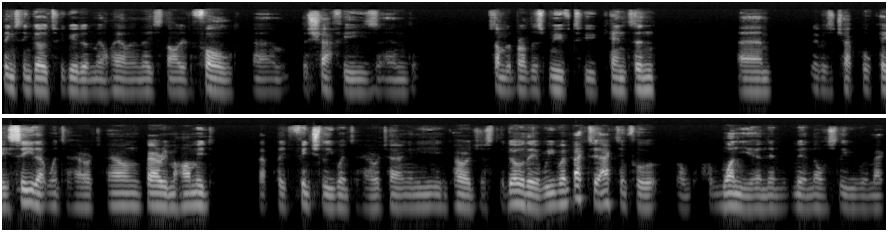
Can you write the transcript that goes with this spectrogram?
things didn't go too good at Mill Hill and they started to fold, um, the Shaffis and some of the brothers moved to Kenton. Um, there was a chap called KC that went to Harrow Town. Barry Muhammad that played Finchley went to Harrow Town and he encouraged us to go there. We went back to Acton for uh, one year and then, then obviously we went back,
